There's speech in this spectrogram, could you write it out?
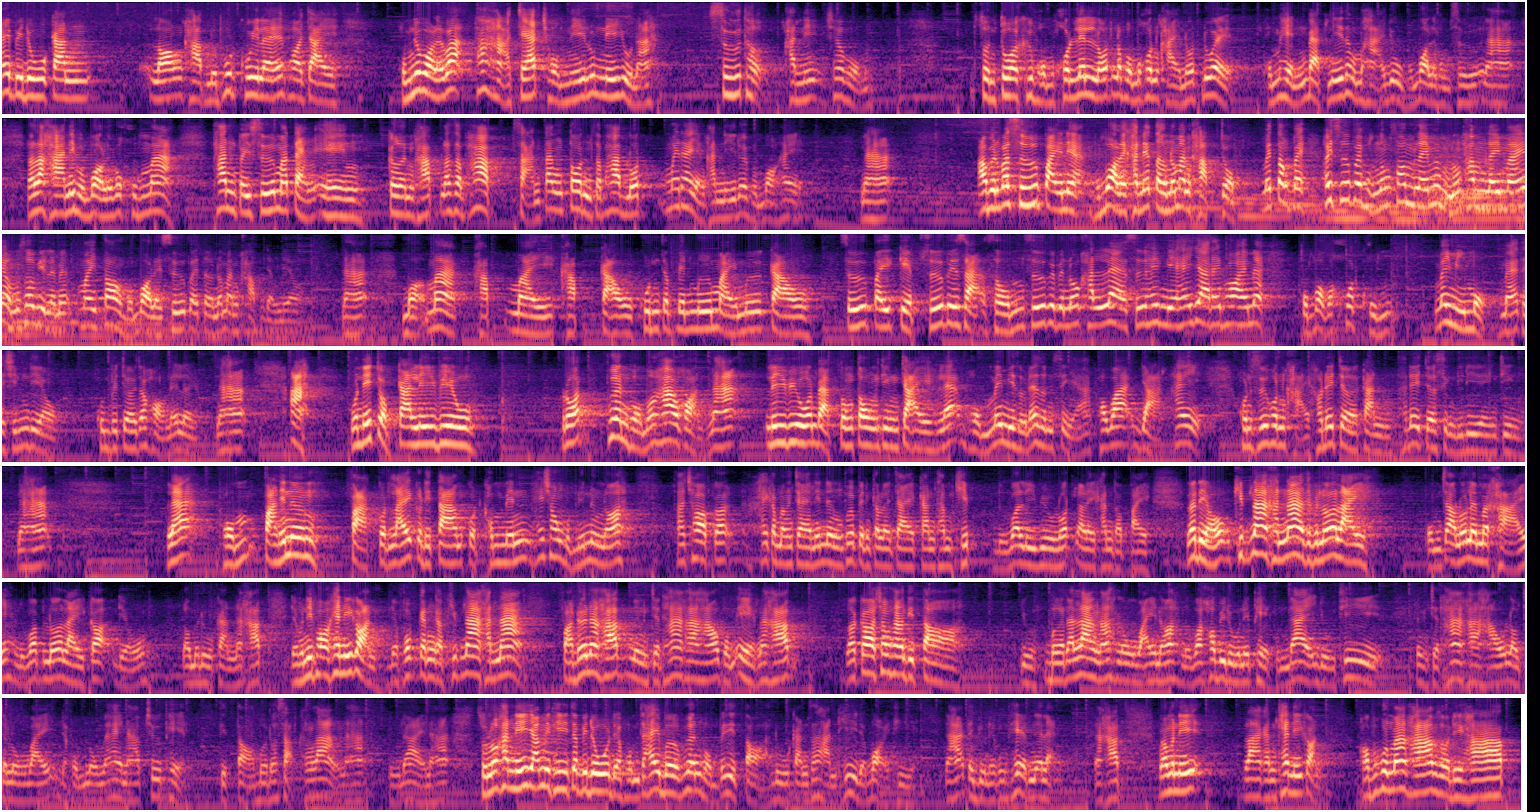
ให้ไปดูกันลองขับหรือพูดคุยอะไรให้พอใจ ผมจะบอกเลยว่าถ้าหาแจ๊สโฉมนี้รุ่นนี้อยู่นะ ซื้อเถอะคันนี้เชื่อผม ส่วนตัวคือผมคนเล่นรถ แล้วผมเป็นคนขายรถด้วย ผมเห็นแบบนี้ถ้าผมหาอยู่ ผมบอกเลยผมซื้อนะฮะแล้วราคานี้ผมบอกเลยว่าคุ้มมาก ท่านไปซื้อมาแต่งเองเกินครับ แล้วสภาพสารตั้งต้น สภาพรถไม่ได้อย่างคันนี้ด้วยผมบอกให้นะฮะเอาเป็นว่าซื้อไปเนี่ยผมบอกเลยคันนี้เติมน้ำมันขับจบ ไม่ต้องไปเฮ้ยซื้อไปผมต้องซ่อมอะไรไหมผมต้องทำอะไรไหมเอามาเซอร์วิสอะไรไหมไม่ต้องผมบอกเลยซื้อไปเติมน้ำมันขับอย่างเดียวนะฮะเหมาะมากขับใหม่ขับเก่า คุณจะเป็นมือใหม่มือเก่า ซื้อไปเก็บซื้อไปสะสม ซื้อไปเป็นรถคันแรกซื้อให้เมียให้ญาติให้พ่อให้แม่ ผมบอกว่าโคตรคุ้มไม่มีหมกแม้แต่ชิ้นเดียว คุณไปเจอเจ้าของได้เลยนะฮะอะวันนี้จบการรีวิว รถเพื่อนผมคร่าวก่อนนะฮะรีวิวกันแบบตรงๆ จริงใจ และผมไม่มีส่วนได้ส่วนเสีย เพราะว่าอยากให้คนซื้อคนขายเขาได้เจอกัน ถ้าได้เจอสิ่งดีๆ จริงๆนะฮะและผมฝากนิดนึง ฝากกดไลค์ กดติดตาม กดคอมเมนต์ให้ช่องผมนิดนึงเนาะ ถ้าชอบก็ ให้กำลังใจนิดนึงเพื่อเป็นกำลังใจการทำคลิป หรือว่ารีวิวรถอะไรคันต่อไป แล้วเดี๋ยวคลิปหน้าคันหน้าจะเป็นรถอะไร ผมจะเอารถอะไรมาขาย หรือว่าเป็นรถอะไรก็เดี๋ยวเรามาดูกันนะครับ เดี๋ยววันนี้พอแค่นี้ก่อนเดี๋ยวพบกันกับคลิปหน้าคันหน้าฝากด้วยนะครับ 175คาเฮาผมเอกนะครับ แล้วก็ช่องทางติดต่ออยู่เบอร์ด้านล่างนะ ลงไว้เนาะหรือว่าเข้าไปดูในเพจผมได้อยู่ที่ 175คาเฮาเราจะลงไว้เดี๋ยวผมลงไว้ให้นะครับชื่อเพจ ติดต่อเบอร์โทรศัพท์ข้างล่างนะฮะดูได้นะฮะส่วนรถคันนี้ย้ำอีกทีจะไปดูเดี๋ยวผมจะให้เบอร์เพื่อนผมไปติดต่อดูกันสถานที่เดี๋ยวบอกอีกทีนะฮะแต่อยู่ในกรุงเทพเนี่ยแหละนะครับงั้นวันนี้ลากันแค่นี้ก่อน ขอบพระคุณมากครับ สวัสดีครับ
